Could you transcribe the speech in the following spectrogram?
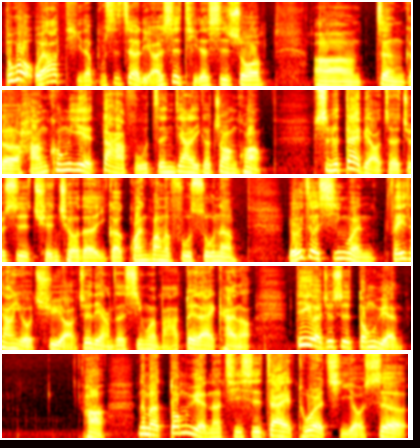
不过我要提的不是这里，而是提的是说，呃，整个航空业大幅增加的一个状况，是不是代表着就是全球的一个观光的复苏呢？有一则新闻非常有趣哦，就两则新闻把它对来看哦。第一个就是东元，好，那么东元呢，其实在土耳其有设。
